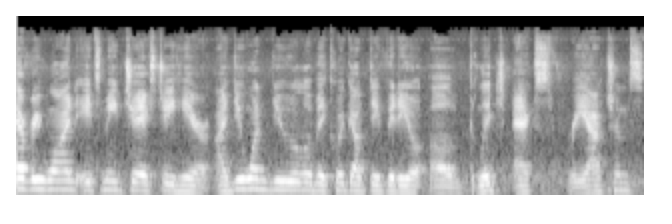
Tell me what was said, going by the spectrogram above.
everyone, it's me JXJ here. I do want to do a little bit quick update video of Glitch X reactions.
